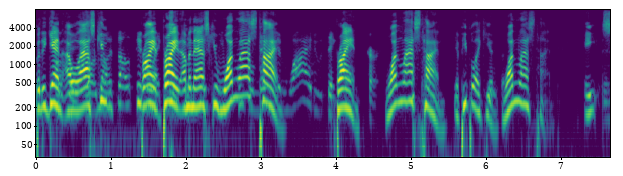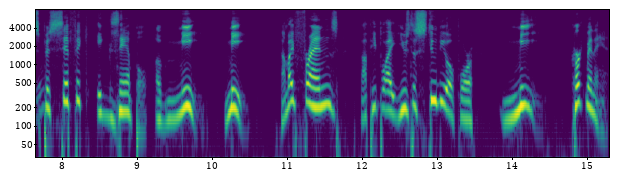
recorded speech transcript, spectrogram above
But again, I will ask no, you, people Brian. like Brian. I'm going to ask you one last time. nationwide who think Brian, one last time. Yeah, people like you. One last time. A mm-hmm. specific example of me, me, not my friends, not people I use the studio for, me, Kirk Minihane.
